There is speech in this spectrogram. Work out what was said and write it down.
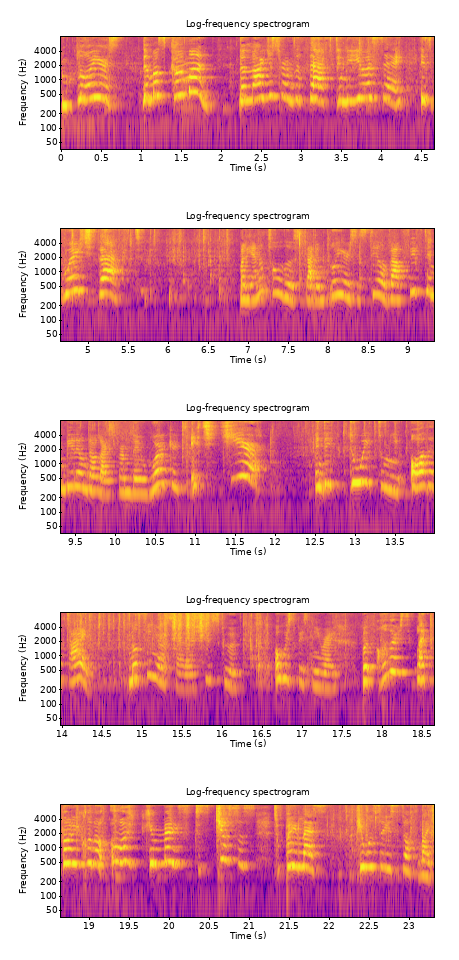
employers, the most common, the largest from the theft in the USA is wage theft. Mariana told us that employers steal about $15 billion from their workers each year. And they do it to me all the time. No, Senora Sara, she's good. Always pays me right. But others, like Judo, oh, he makes excuses to pay less. He will say stuff like,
